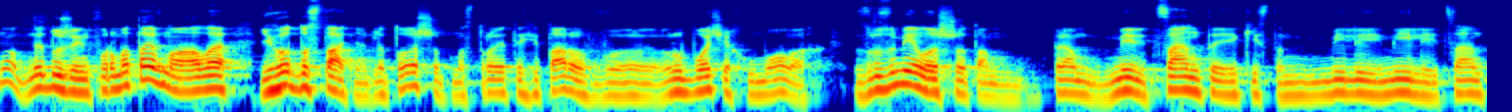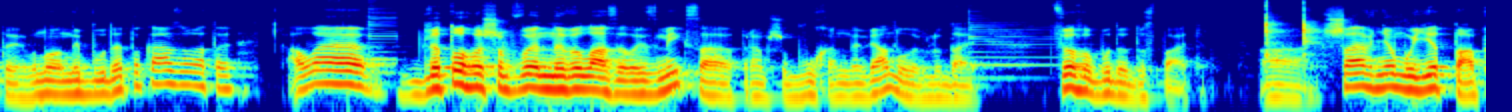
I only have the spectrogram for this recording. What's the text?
ну, не дуже інформативно, але його достатньо для того, щоб настроїти гітару в робочих умовах. Зрозуміло, що там прям міліценти, якісь там мілі-мілі центи, воно не буде показувати. Але для того, щоб ви не вилазили з мікса, прям щоб вуха не вянули в людей, цього буде достатньо. А ще в ньому є тап,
